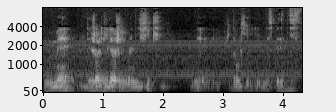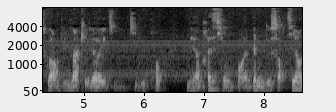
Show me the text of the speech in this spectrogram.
Mais déjà le village est magnifique mais, et puis donc il y, a une espèce d'histoire du vin qui est là et qui, vous prend. Mais après, si on prend la peine de sortir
